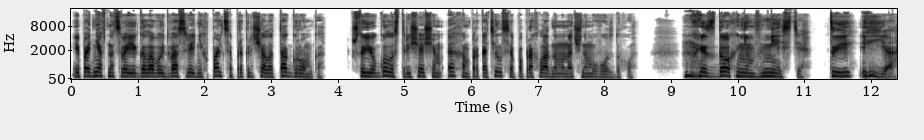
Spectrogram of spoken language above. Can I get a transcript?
и, подняв над своей головой два средних пальца, прокричала так громко, что ее голос трещащим эхом прокатился по прохладному ночному воздуху. «Мы сдохнем вместе, ты и я».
